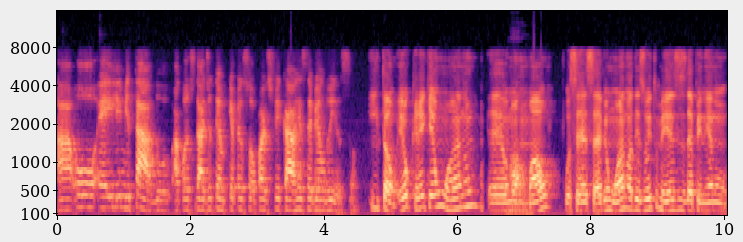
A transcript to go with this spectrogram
Ah, ou é ilimitado a quantidade de tempo que a pessoa pode ficar recebendo isso? Então, eu creio que é um ano, é o normal, você recebe um ano a 18 meses, dependendo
